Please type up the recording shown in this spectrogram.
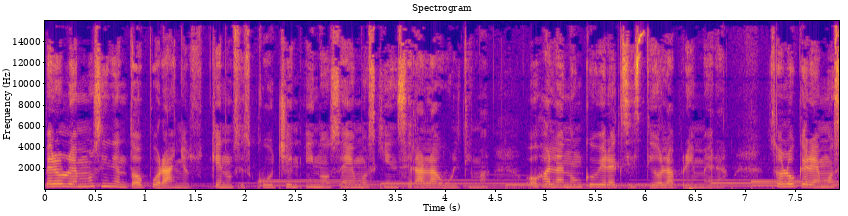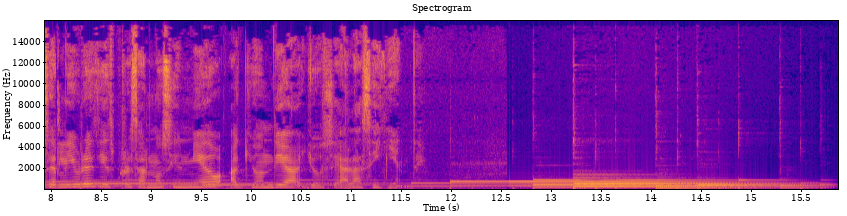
Pero lo hemos intentado por años, que nos escuchen y no sabemos quién será la última. Ojalá nunca hubiera existido la primera. Solo queremos ser libres y expresarnos sin miedo a que un día yo sea la siguiente.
